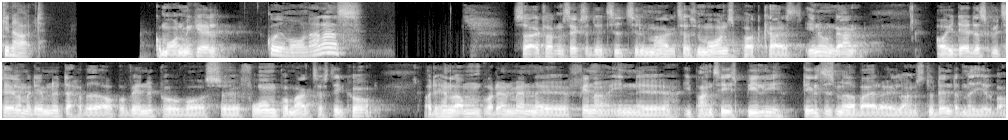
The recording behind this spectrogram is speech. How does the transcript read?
generelt. Godmorgen Michael. Godmorgen Anders. Så er klokken 6, og det er tid til Marketers Morgens podcast endnu en gang. Og i dag der skal vi tale om et emne, der har været op og vende på vores øh, forum på Marketers.dk. Og det handler om, hvordan man øh, finder en, øh, i parentes, billig deltidsmedarbejder eller en studentermedhjælper.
